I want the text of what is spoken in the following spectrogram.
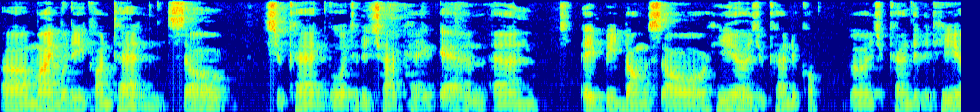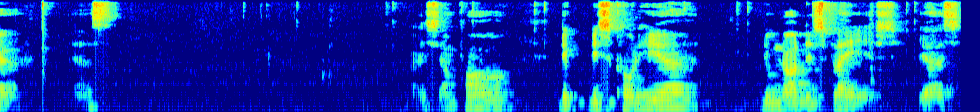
uh, my body content. So you can go to the chart again and if we don't so here you can copy uh, you can delete here. Yes. For example the, this code here do not display yes.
